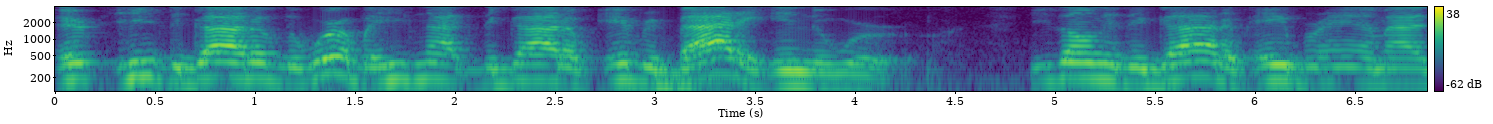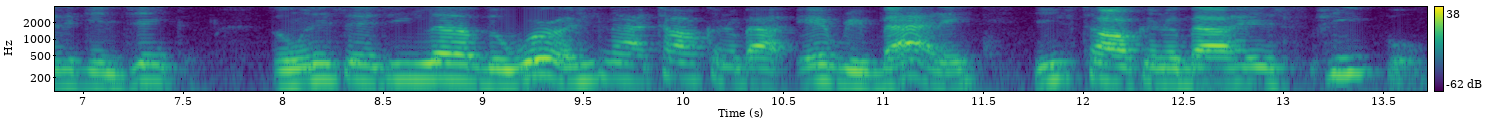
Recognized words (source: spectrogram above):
he's the God of the world, but he's not the God of everybody in the world. He's only the God of Abraham, Isaac, and Jacob. So when he says he loved the world, he's not talking about everybody. He's talking about his people.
